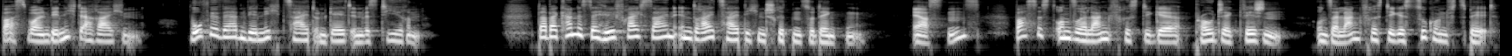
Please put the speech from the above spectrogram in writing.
Was wollen wir nicht erreichen? Wofür werden wir nicht Zeit und Geld investieren? Dabei kann es sehr hilfreich sein, in drei zeitlichen Schritten zu denken. Erstens, was ist unsere langfristige Project Vision, unser langfristiges Zukunftsbild?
